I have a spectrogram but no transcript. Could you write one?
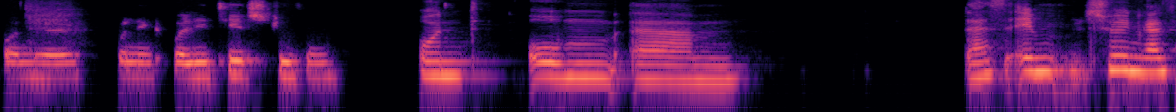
von, der, von den Qualitätsstufen. Und um ähm, das ist eben schön ganz,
